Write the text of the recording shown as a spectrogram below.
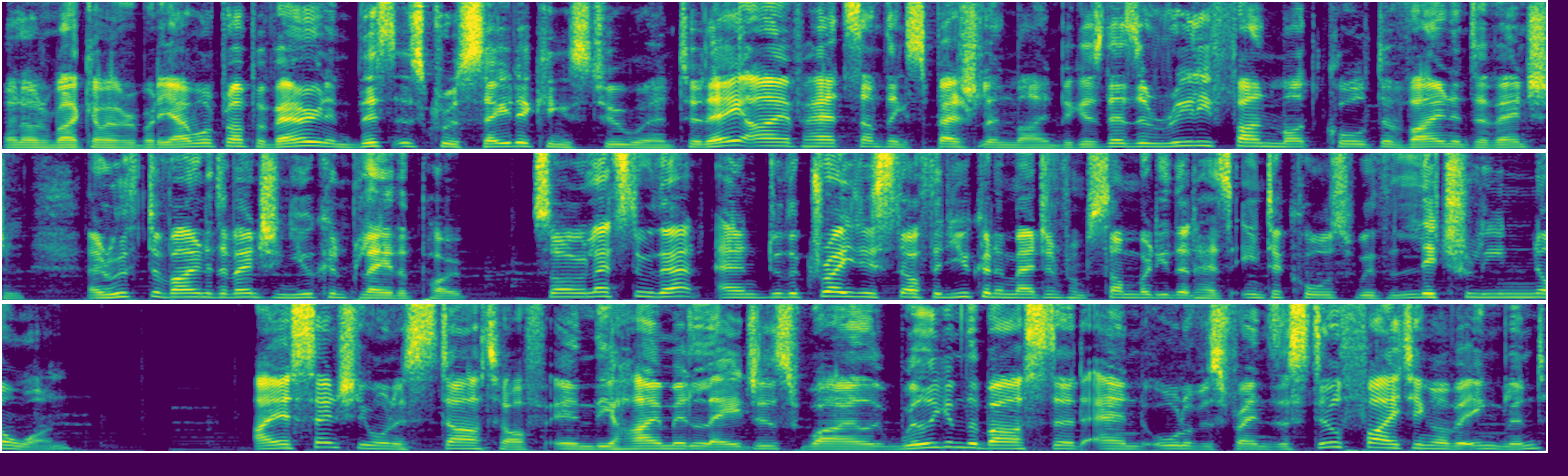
Hello and welcome everybody, I'm Proud Bavarian and this is Crusader Kings 2 and today I've had something special in mind because there's a really fun mod called Divine Intervention and with Divine Intervention you can play the Pope. So let's do that and do the craziest stuff that you can imagine from somebody that has intercourse with literally no one. I essentially want to start off in the High Middle Ages while William the Bastard and all of his friends are still fighting over England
